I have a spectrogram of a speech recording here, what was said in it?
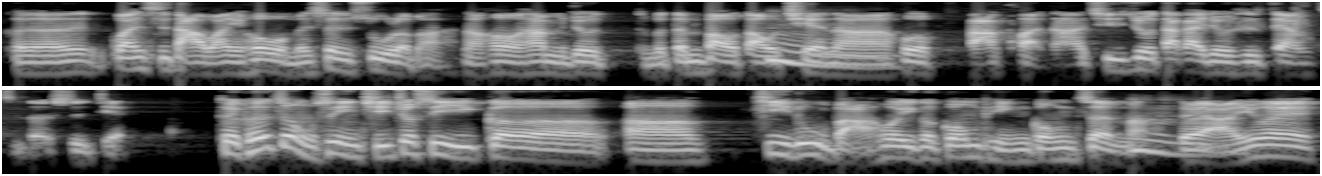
可能官司打完以后，我们胜诉了嘛，然后他们就怎么登报道歉啊，嗯、或罚款啊，其实就大概就是这样子的事件。对，可是这种事情其实就是一个呃记录吧，或一个公平公正嘛，嗯、对啊，因为。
